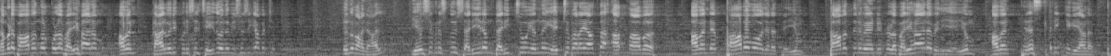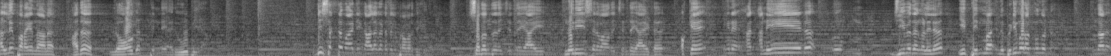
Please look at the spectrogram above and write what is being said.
നമ്മുടെ പാപങ്ങൾക്കുള്ള പരിഹാരം അവൻ കാൽവരി കുരിശിൽ ചെയ്തു എന്ന് വിശ്വസിക്കാൻ പറ്റും എന്ന് പറഞ്ഞാൽ യേശു ക്രിസ്തു ശരീരം ധരിച്ചു എന്ന് ഏറ്റുപറയാത്ത ആത്മാവ് അവന്റെ പാപമോചനത്തെയും പാപത്തിന് വേണ്ടിയിട്ടുള്ള പരിഹാര ബലിയെയും അവൻ തിരസ്കരിക്കുകയാണ്. തള്ളി പറയുന്നതാണ് അത് ലോകത്തിന്റെ അരൂപിയാണ്. അതിശക്തമായിട്ട് കാലഘട്ടത്തിൽ പ്രവർത്തിക്കുന്നു. സ്വതന്ത്ര ചിന്തയായി നിരീശ്വരവാദ ചിന്തയായിട്ട് ഒക്കെ ഇങ്ങനെ അനേക ജീവിതങ്ങളിൽ ഈ തിന്മ ഇന്ന് പിടിമുറക്കുന്നുണ്ട്. എന്താണ്?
